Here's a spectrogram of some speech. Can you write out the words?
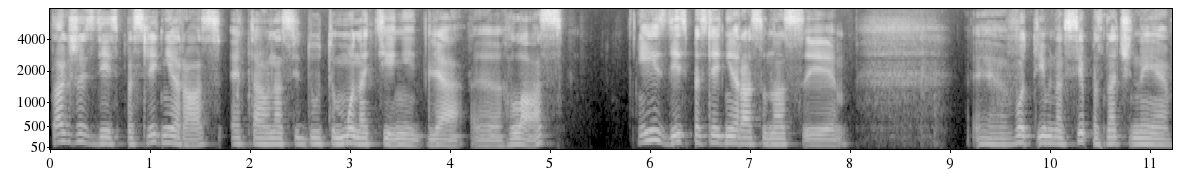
Также здесь последний раз это у нас идут монотени для э, глаз. И здесь последний раз у нас э, э, вот именно все позначенные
